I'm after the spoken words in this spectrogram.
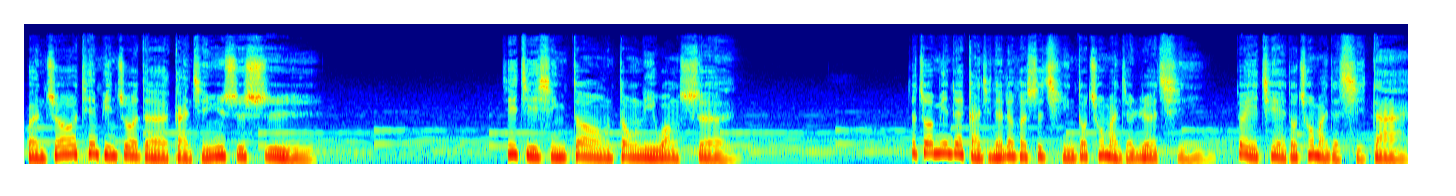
本周天秤座的感情运势是积极行动，动力旺盛。这周面对感情的任何事情都充满着热情，对一切都充满着期待。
